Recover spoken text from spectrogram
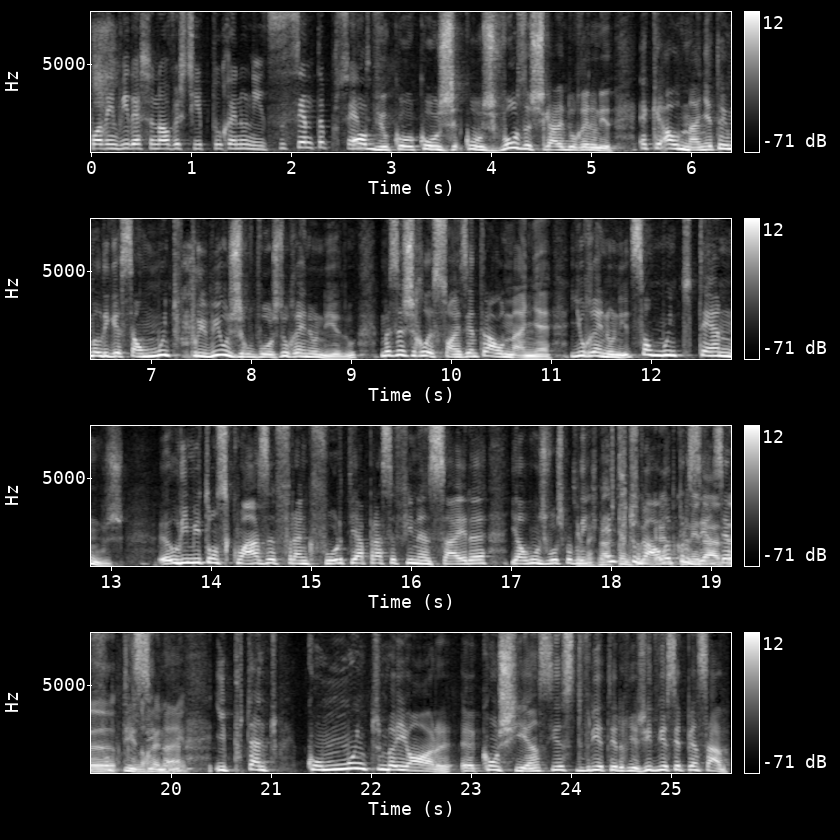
podem vir desta nova estirpe do Reino Unido. 60%. Óbvio, com, com, os, com os voos a chegarem do Reino Unido. É que a Alemanha tem uma ligação muito. proibiu os voos do Reino Unido, mas as relações entre a Alemanha e o Reino Unido são muito tenues limitam-se quase a Frankfurt e à Praça Financeira e alguns voos para Berlim. Em Portugal a presença é fortíssima e, portanto, com muito maior uh, consciência se deveria ter reagido, devia ser pensado.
